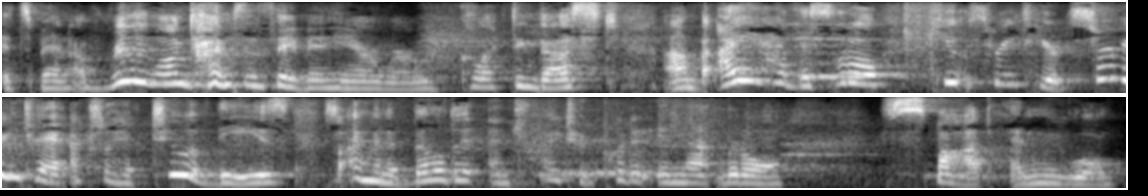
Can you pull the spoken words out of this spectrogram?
it's been a really long time since they've been here. We're collecting dust. Um, but I have this little cute three-tiered serving tray. I actually have two of these. So I'm gonna build it and try to put it in that little spot and we will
